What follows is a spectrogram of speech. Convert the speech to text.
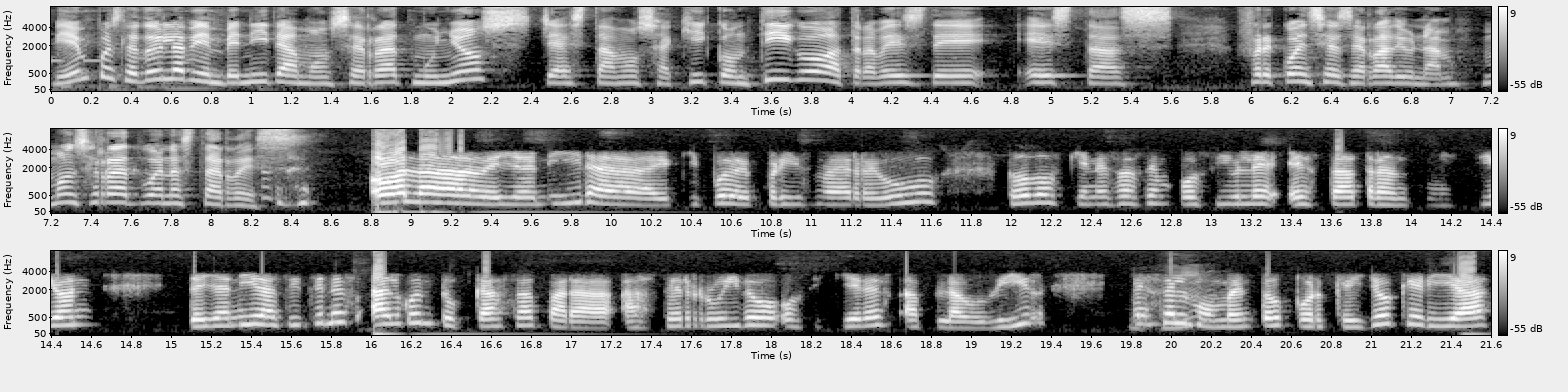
Bien, pues le doy la bienvenida a Montserrat Muñoz. Ya estamos aquí contigo a través de estas frecuencias de Radio UNAM. Montserrat, buenas tardes. Hola, Deyanira, equipo de Prisma RU, todos quienes hacen posible esta transmisión. Deyanira, si tienes algo en tu casa para hacer ruido o si quieres aplaudir, es el momento porque yo quería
